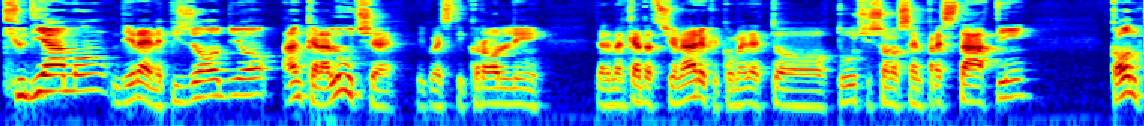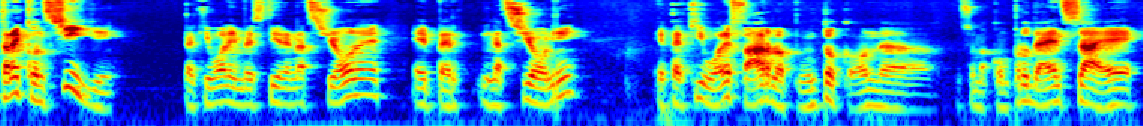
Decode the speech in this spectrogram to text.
chiudiamo, direi, l'episodio anche alla luce di questi crolli del mercato azionario che, come hai detto tu, ci sono sempre stati, con tre consigli per chi vuole investire in azione e per, in azioni e per chi vuole farlo appunto con, uh, insomma, con prudenza e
